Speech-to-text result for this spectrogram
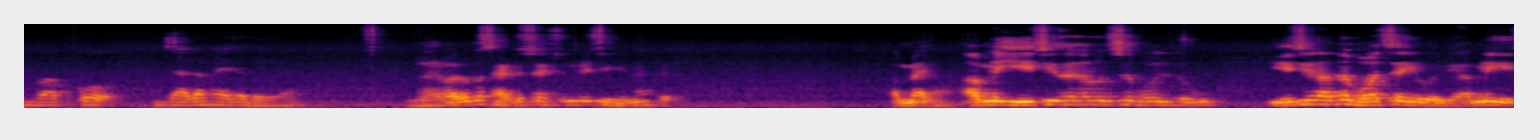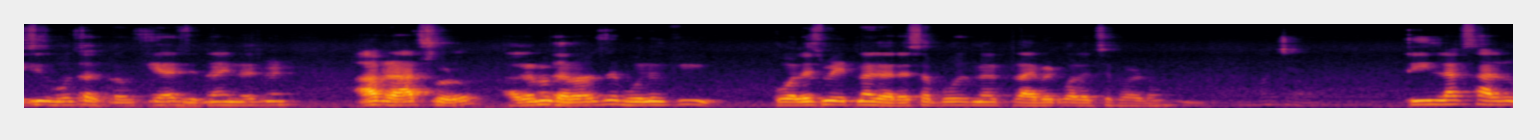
वो आपको ज़्यादा फ़ायदा देगा। घर वालों का सेटिस्फेक्शन भी चाहिए ना फिर। अब मैं अब मैं ये चीज़ अगर उनसे बोल दूँ ये चीज़ आपने बहुत सही बोली अब मैं ये चीज़ बोल सकता हूँ कि यार जितना इन्वेस्टमेंट आप रात छोड़ो। अगर मैं घर वालों से बोलूँ कि कॉलेज में इतना जा रहा है सपोज़ मैं प्राइवेट कॉलेज से पढ़ रहा हूँ। तीन लाख साल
